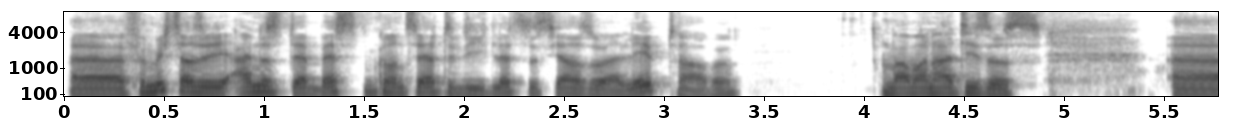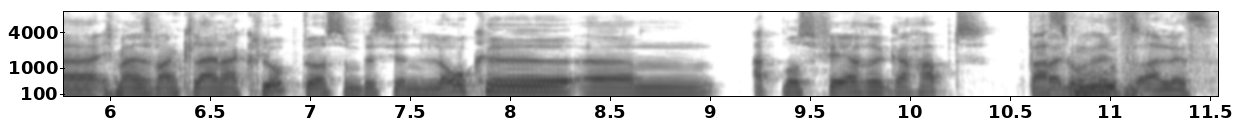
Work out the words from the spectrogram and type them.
Äh, für mich tatsächlich eines der besten Konzerte, die ich letztes Jahr so erlebt habe. Weil man halt dieses, äh, ich meine, es war ein kleiner Club, du hast so ein bisschen Local-Atmosphäre ähm, gehabt. War smooth halt, alles.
